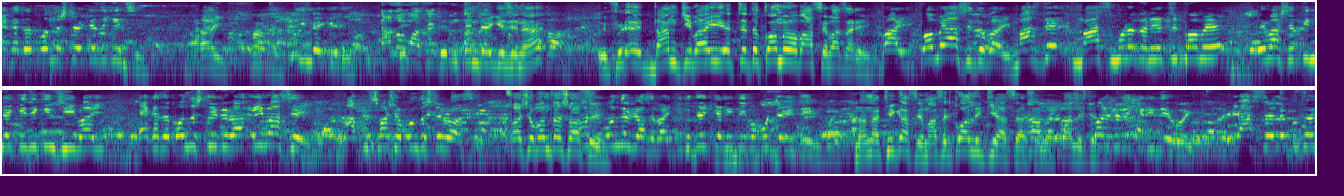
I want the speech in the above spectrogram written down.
এক হাজার পঞ্চাশ টাকা কেজি কিনছি। ভাই। তিনটা কেজি। তিনটাই কেজি না? এই দাম কি ভাই? এর তো কমেও আছে বাজারে। ভাই কমে আসি তো ভাই। মাছ দে মাছ মনে করেন এর কমে। এই মাসে তিনটা কেজি কিনছি ভাই এক হাজার পঞ্চাশ টাকা এই মাসে আপনি ছয়শো পঞ্চাশ টাকা আছে। ছয়শো পঞ্চাশ আছে? পঞ্চাশ আছে ভাই কিন্তু দেখে নিতে বুঝে নিতে ভাই। না না ঠিক আছে মাছের কোয়ালিটি আছে আসলে কোয়ালিটি কোয়ালিটি দেখে নিতে ভাই। এটি আসতে হলে কোথায়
